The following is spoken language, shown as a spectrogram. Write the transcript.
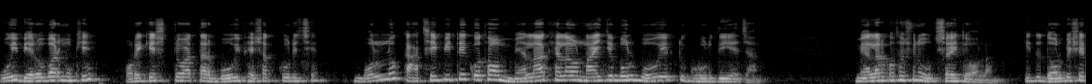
ওই বেরোবার মুখে হরেকেষ্ট আর তার বই ফেসাদ করেছে। বলল, কাছে পিঠে কোথাও মেলা খেলাও নাই যে বলব, একটু ঘুর দিয়ে যান। মেলার কথা শুনে উৎসাহিত হলাম, কিন্তু দরবেশের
